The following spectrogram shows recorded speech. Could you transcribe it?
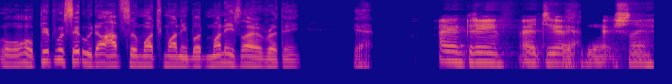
Oh, oh, people say we don't have so much money, but money is not everything. Yeah. I agree. I do yeah. agree, actually.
